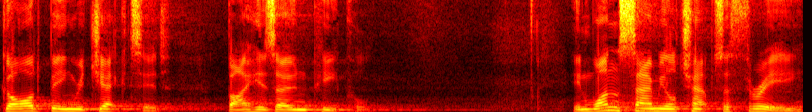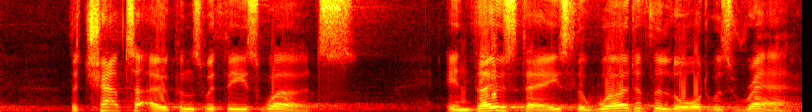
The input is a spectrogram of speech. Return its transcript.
God being rejected by his own people. In 1 Samuel chapter 3, the chapter opens with these words In those days, the word of the Lord was rare.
